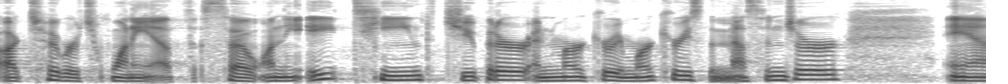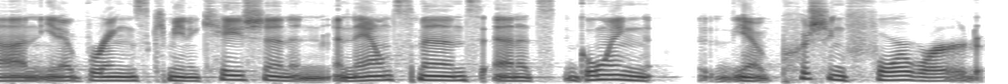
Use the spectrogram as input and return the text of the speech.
October 20th. So on the 18th, Jupiter and Mercury, Mercury's the messenger, and you know brings communication and announcements and it's going you know pushing forward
